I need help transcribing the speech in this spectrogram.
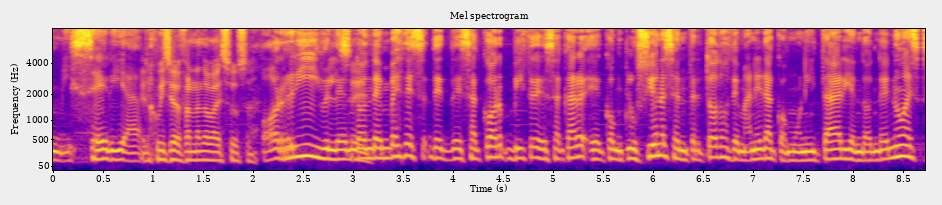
miseria El juicio de Fernando Báez Sosa. horrible, Sí. en donde en vez de, de- de sacar, viste, de sacar eh, conclusiones entre todos de manera comunitaria, en donde no es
